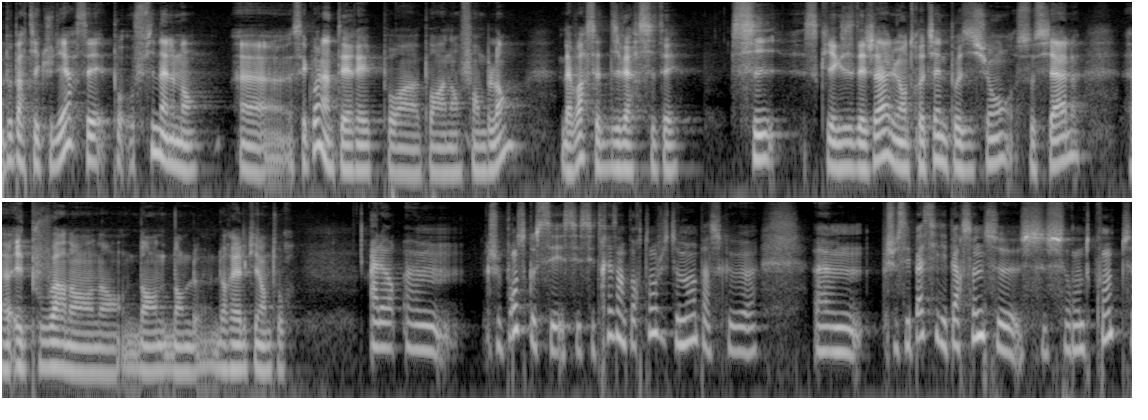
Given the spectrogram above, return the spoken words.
peu particulière. C'est finalement, c'est quoi l'intérêt pour pour un enfant blanc d'avoir cette diversité? Si ce qui existe déjà lui entretient une position sociale euh, et de pouvoir dans, le, réel qui l'entoure. Alors, euh, je pense que c'est- très important justement parce que euh, je ne sais pas si les personnes se, rendent compte,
